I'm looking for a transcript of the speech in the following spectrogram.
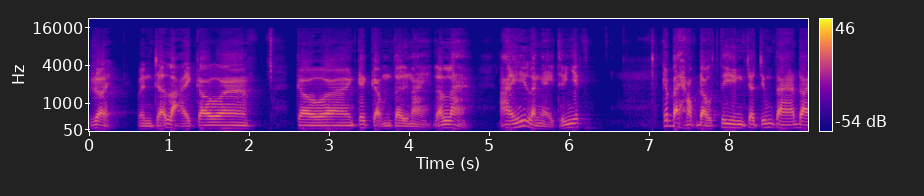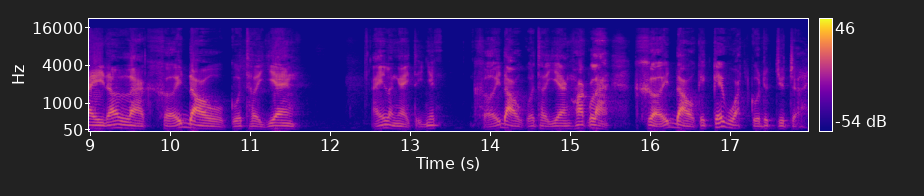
rồi mình trở lại câu uh, câu uh, cái cụm từ này đó là ấy là ngày thứ nhất. Cái bài học đầu tiên cho chúng ta ở đây đó là khởi đầu của thời gian. Ấy là ngày thứ nhất. Khởi đầu của thời gian hoặc là khởi đầu cái kế hoạch của đức chúa trời.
